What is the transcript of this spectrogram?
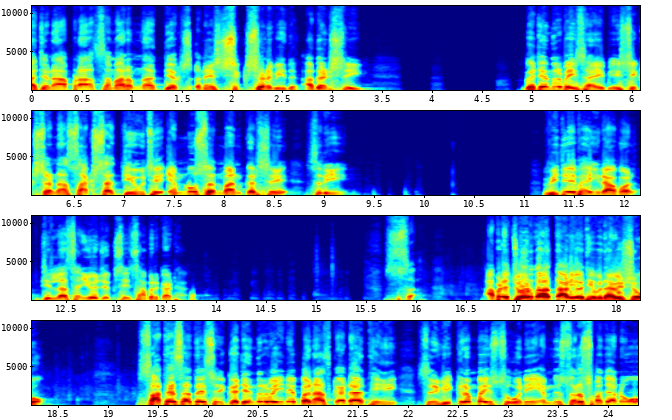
આજના આપણા સમારંભના અધ્યક્ષ અને શિક્ષણવિદ આદરણીય શ્રી ગજેન્દ્રભાઈ સાહેબ, એ શિક્ષણના સાક્ષાત જીવ છે, એમનું સન્માન કરશે શ્રી વિજયભાઈ રાવળ, જિલ્લા સંયોજક શ્રી સાબરકાંઠા આપણે જોરદાર તાળીઓથી વધાવીશું. સાથે સાથે શ્રી ગજેન્દ્રભાઈને બનાસકાંઠાથી શ્રી વિક્રમભાઈ સોની, એમનું સરસ મજાનું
